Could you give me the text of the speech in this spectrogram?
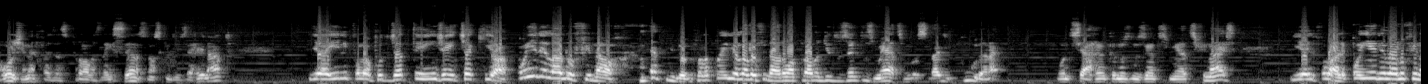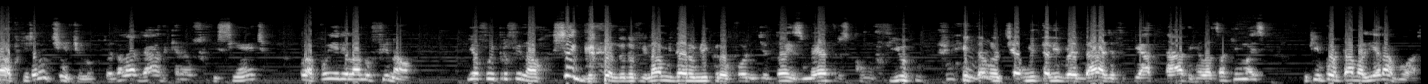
hoje, né, faz as provas lá em Santos, nosso querido Zé Renato. E aí ele falou, já tem gente aqui, ó, põe ele lá no final. ele falou, põe ele lá no final, era uma prova de 200 metros, velocidade pura, né, onde se arranca nos 200 metros finais. E ele falou, olha, põe ele lá no final, porque já não tinha, tinha o locutor da largada, que era o suficiente. Falou, ah, põe ele lá no final. E eu fui pro final. Chegando no final, me deram um microfone de dois metros com fio, então não tinha muita liberdade, eu fiquei atado em relação àquilo, mas o que importava ali era a voz.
